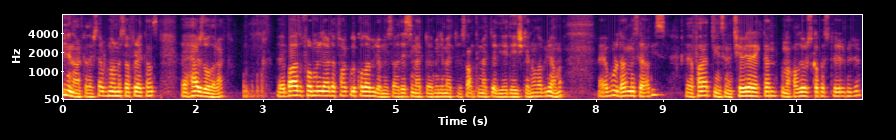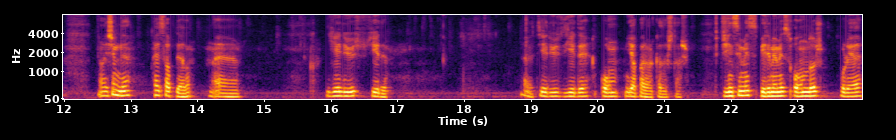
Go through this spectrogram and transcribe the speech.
bilin arkadaşlar. Bunlar mesela frekans e, hertz olarak. E, bazı formüllerde farklılık olabiliyor. Mesela desimetre, milimetre, santimetre diye değişken olabiliyor ama e, burada mesela biz e, farad cinsine çevirerekten bunu alıyoruz kapasitörümüzü. E, şimdi hesaplayalım. E, 707. Evet 707 ohm yapar arkadaşlar. Cinsimiz birimimiz ohm'dur. Buraya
